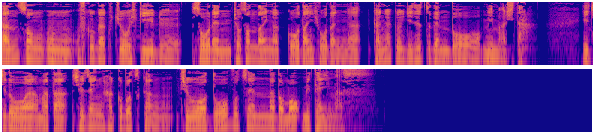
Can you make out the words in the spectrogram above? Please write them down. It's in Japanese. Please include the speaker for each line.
Speaker 1: 韓孫雲副学長率いる総連著村大学校代表団が科学技術伝道を見ました。一同はまた自然博物館、中央動物園なども見ています。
